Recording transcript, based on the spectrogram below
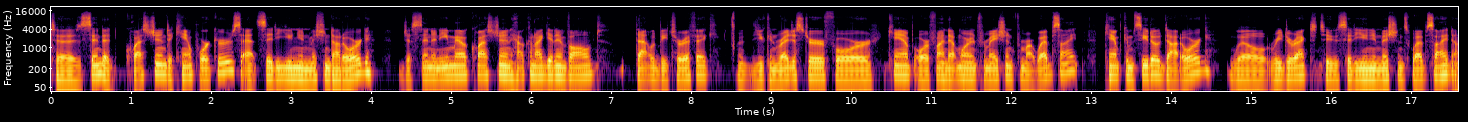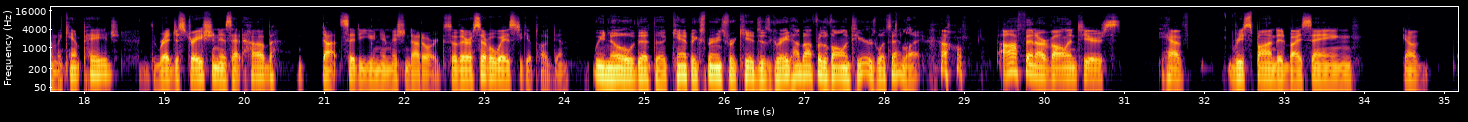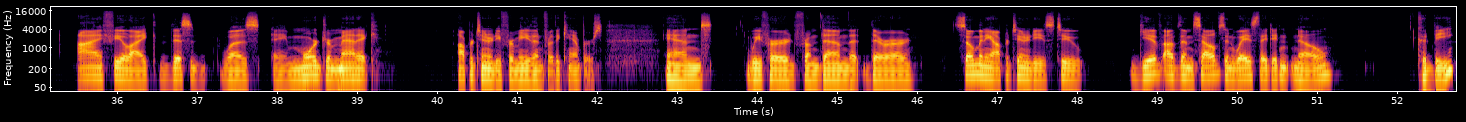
to send a question to camp workers at cityunionmission.org. Just send an email question. How can I get involved? That would be terrific. You can register for camp or find out more information from our website, campcumcito.org will redirect to City Union Mission's website on the camp page. The registration is at hub.cityunionmission.org. So there are several ways to get plugged in. We know that the camp experience for kids is great. How about for the volunteers? What's that like? Oh, often our volunteers have responded by saying, you know, I feel like this was a more dramatic opportunity for me than for the campers. And we've heard from them that there are so many opportunities to give of themselves in ways they didn't know could be.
